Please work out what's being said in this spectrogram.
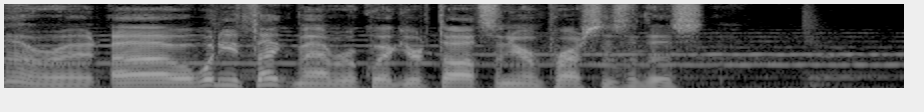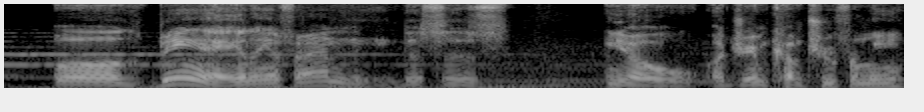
All right. Uh, what do you think, man? Real quick, your thoughts and your impressions of this. Well, being an Alien fan, this is, you know, a dream come true for me,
